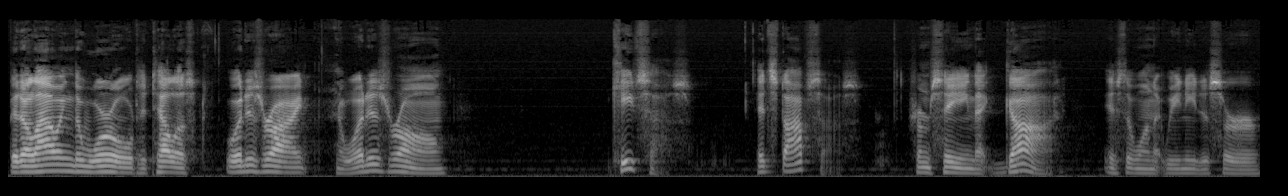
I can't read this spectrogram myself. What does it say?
but allowing the world to tell us what is right and what is wrong keeps us. It stops us from seeing that God is the one that we need to serve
